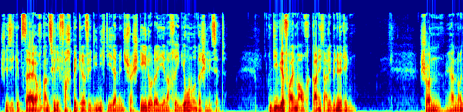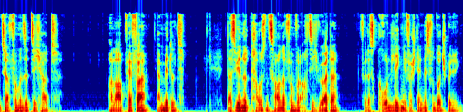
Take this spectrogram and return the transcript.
Schließlich gibt es da ja auch ganz viele Fachbegriffe, die nicht jeder Mensch versteht oder je nach Region unterschiedlich sind. Und die wir vor allem auch gar nicht alle benötigen. Schon ja, 1975 hat Alain Pfeffer ermittelt, dass wir nur 1285 Wörter für das grundlegende Verständnis von Deutsch benötigen.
